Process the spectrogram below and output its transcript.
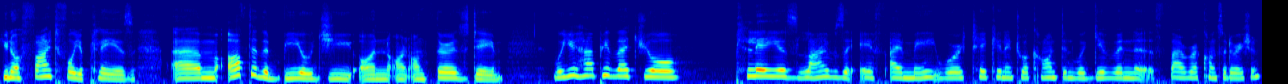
you know, fight for your players. Um, after the BOG on, on, on Thursday, were you happy that your players' lives, if I may, were taken into account and were given thorough consideration?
